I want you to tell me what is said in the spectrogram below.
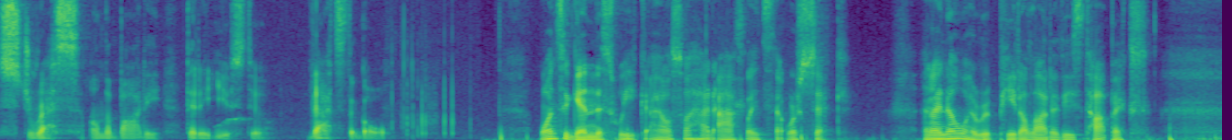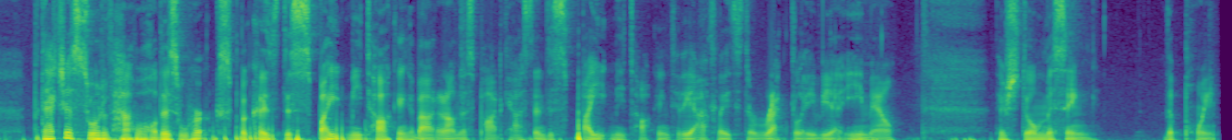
stress on the body that it used to. That's the goal. Once again this week, I also had athletes that were sick. And I know I repeat a lot of these topics, but that's just sort of how all this works because despite me talking about it on this podcast and despite me talking to the athletes directly via email, they're still missing the point.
